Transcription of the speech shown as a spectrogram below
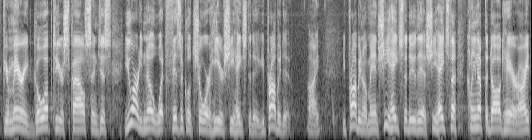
if you're married, go up to your spouse and just, you already know what physical chore he or she hates to do. You probably do. All right. You probably know, man, she hates to do this. She hates to clean up the dog hair. All right.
